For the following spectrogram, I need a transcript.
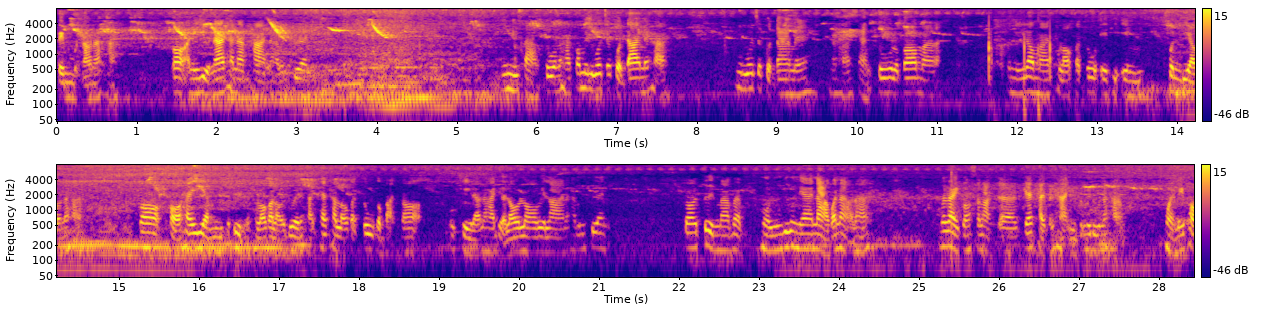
เต็มหมดแล้วนะคะ ก็อันนี้อยู่หน้าธนาคารนะคะเพื่อนๆนี่มีสามตู้นะคะ ก็ไม่รู้ว่าจะกดได้ไหมคะ ไม่รู้จะกดได้ไหมนะคะสามตู้แล้วก็มาวันนี้เรามาทะเลาะกับตู้ ATM คนเดียวนะคะ ก็ขอให้อย่ามีคนอื่นมาทะเลาะกับเราด้วยนะคะแค่ทะเลาะกับตู้กับบัตรก็โอเคแล้วนะคะ เดี๋ยวเรารอเวลานะคะเพื่อนๆก็ตื่นมาแบบหัวยุ่งๆเนี่ยหนาวก็หนาวนะคะ เมื่อไหร่กองสลากจะแก้ไขปัญหานี้ก็ไม่รู้นะคะหวยไม่พอ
